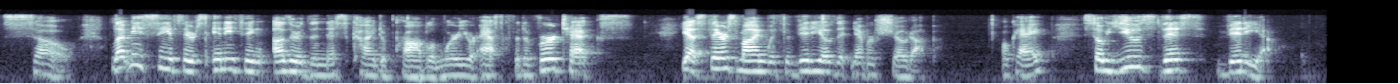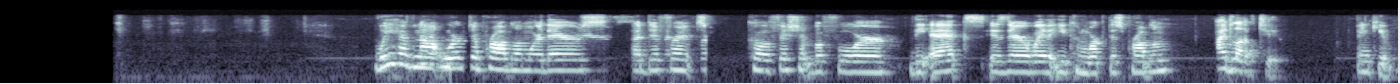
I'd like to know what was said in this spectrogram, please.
So let me see if there's anything other than this kind of problem where you're asked for the vertex. Yes, there's mine with the video that never showed up. Okay, so use this video. We have not worked a problem where there's a different coefficient before the x. Is there a way that you can work this problem? I'd love to. Thank you.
